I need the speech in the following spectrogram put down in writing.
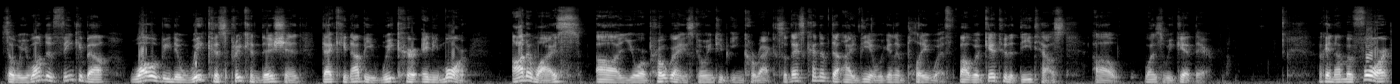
So we want to think about what would be the weakest precondition that cannot be weaker anymore. Otherwise, uh, your program is going to be incorrect. So that's kind of the idea we're going to play with, but we'll get to the details uh, once we get there. Okay, number four,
